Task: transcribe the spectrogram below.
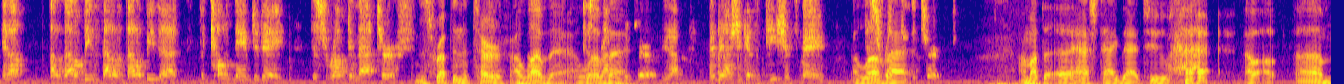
You know, that, that'll be that'll that'll be the the code name today. Disrupting that turf. Disrupting the turf. I love that. I love Disrupting that. the turf. Know, maybe I should get some T-shirts made. I love Disrupting that. the turf. I'm about to uh, hashtag that too. Um,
